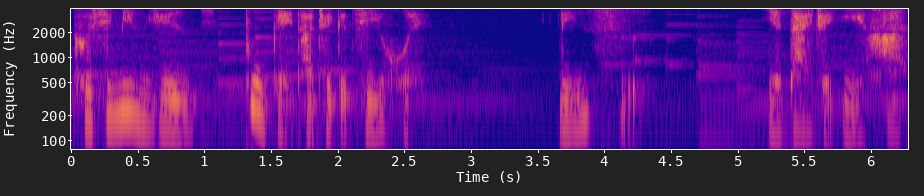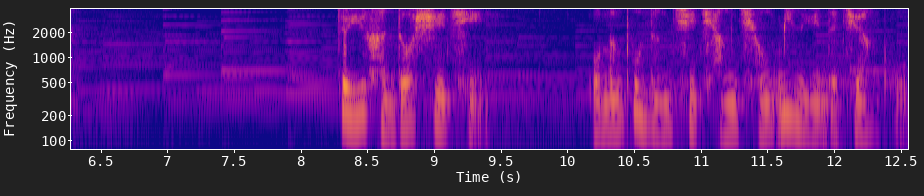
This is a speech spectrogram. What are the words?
可惜命运不给他这个机会，临死也带着遗憾。对于很多事情，我们不能去强求命运的眷顾。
